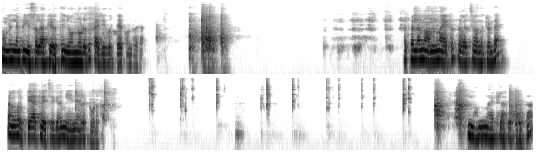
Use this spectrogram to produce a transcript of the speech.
നമ്മളെല്ലാം പീസുകളാക്കി എടുത്ത് ഇനി ഒന്നുകൂടെ ഇത് കഴുകി വൃത്തിയായി കൊണ്ടുവരാം. അപ്പം എല്ലാം നന്നായിട്ട് തിളച്ച് വന്നിട്ടുണ്ട്. നമുക്ക് വൃത്തിയാക്കി വെച്ചിരിക്കുന്ന മീനുകൾ ഇട്ട് കൊടുക്കാം. നന്നായിട്ട് ഇളക്കി കൊടുക്കാം.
